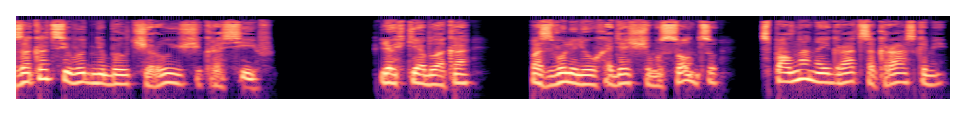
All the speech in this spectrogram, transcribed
Закат сегодня был чарующе красив. Легкие облака позволили уходящему солнцу сполна наиграться красками,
